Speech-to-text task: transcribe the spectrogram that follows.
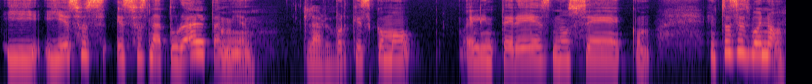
y, y eso, es, eso es natural también. Claro. Porque es como el interés, no sé, como... Entonces, bueno,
